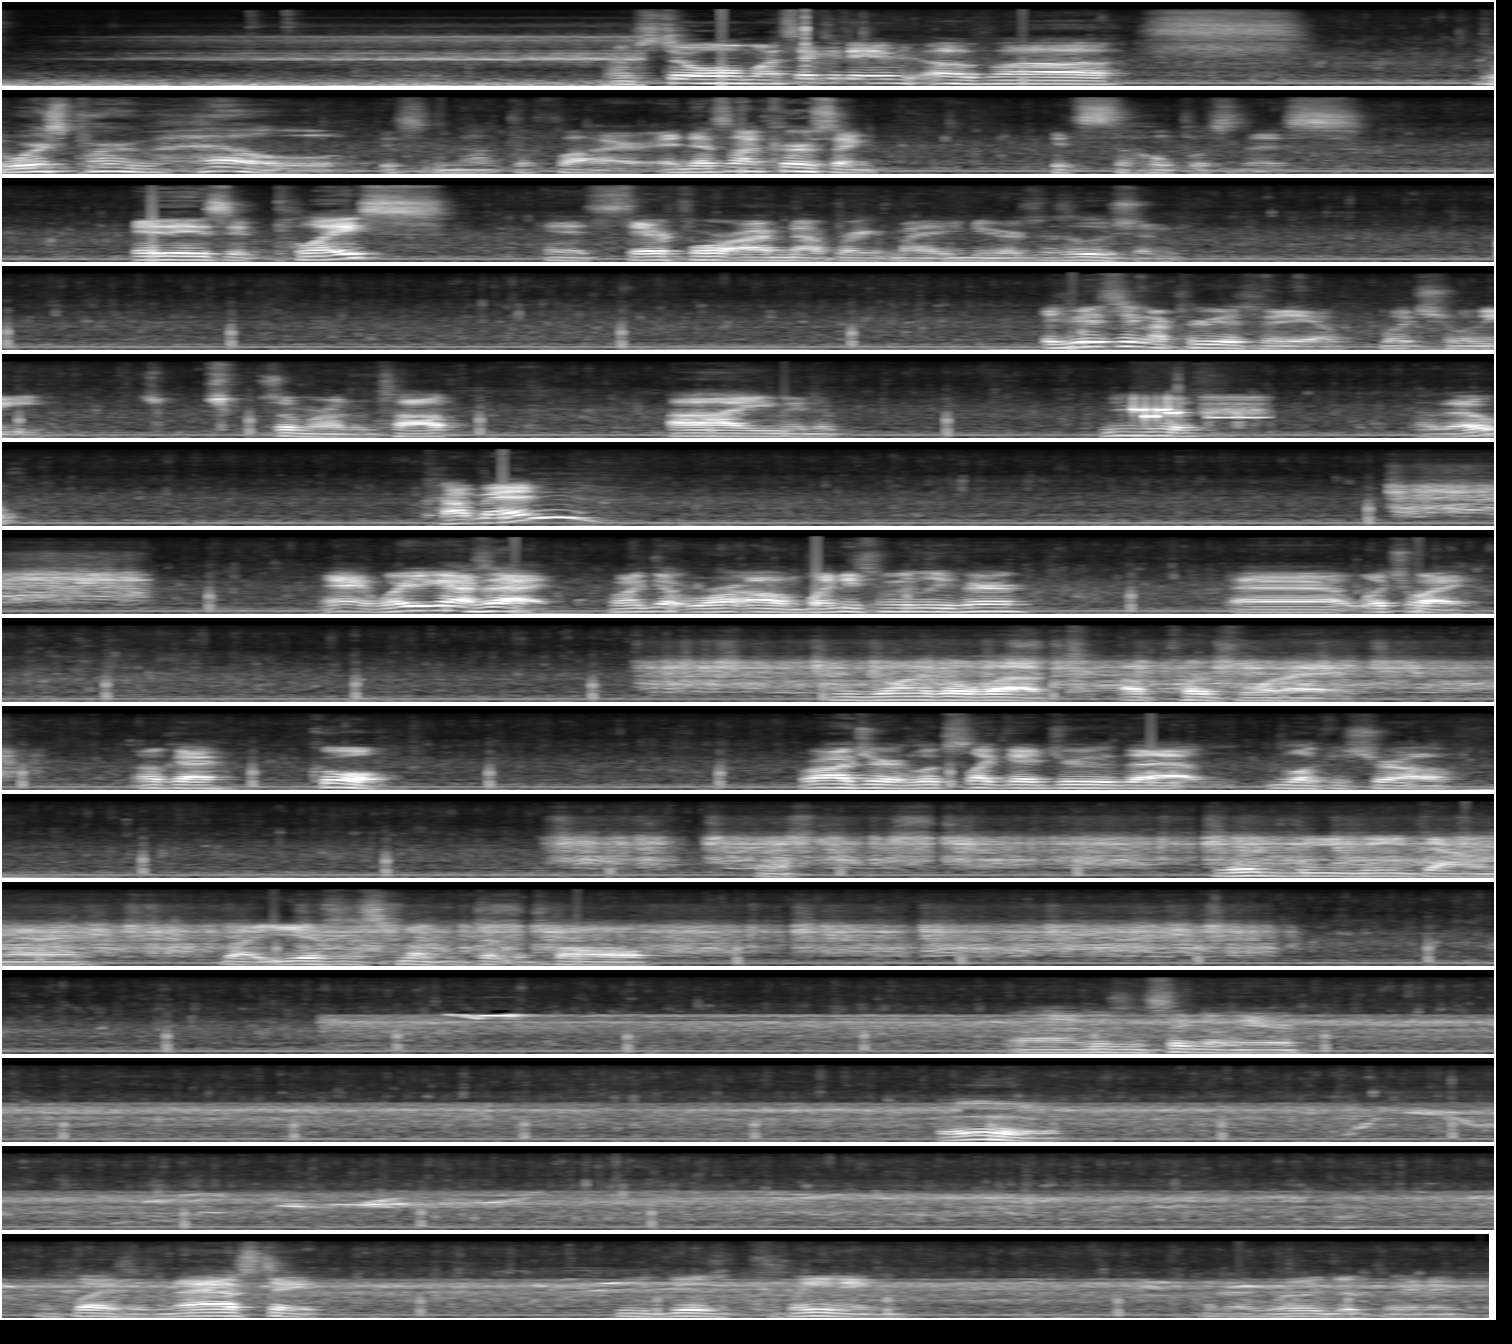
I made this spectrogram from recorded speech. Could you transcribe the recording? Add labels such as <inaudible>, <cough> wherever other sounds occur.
I'm still on my second day of, uh, the worst part of hell is not the fire. And that's not cursing, it's the hopelessness. It is a place, and it's therefore I'm not breaking my New Year's resolution. If you've seen my previous video, which will be somewhere on the top, I uh, made a. Hello? Come in? Hey, where you guys at? Want to get? Oh, when we leave here? Uh, which way? You want to go left, up towards 1A. Okay, cool. Roger, looks like I drew that lucky straw. Would be me down there, but years of smoke took the toll. Uh, I'm losing signal here. Ugh. This place is nasty. Need good cleaning. Like a really good cleaning.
